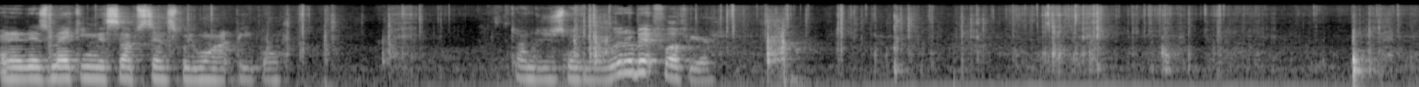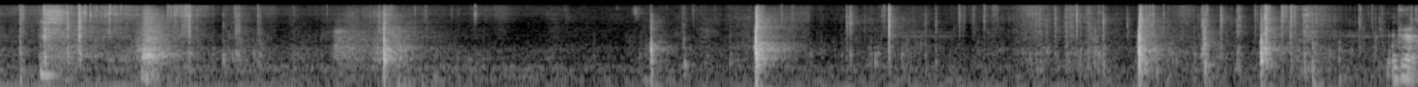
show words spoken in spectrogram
And it is making the substance we want, people. Time to just make it a little bit fluffier. Okay.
